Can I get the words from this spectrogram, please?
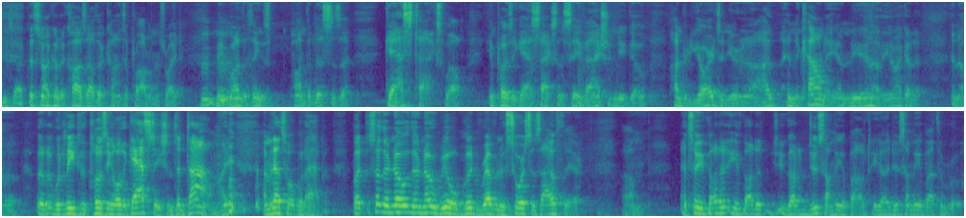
exactly. that's not gonna cause other kinds of problems, right? I mean, one of the things on the list is a gas tax. Well, you impose a gas tax city of Ashland, you go hundred yards and you're in, a- in the county, and you know, you're not gonna, you know, it would lead to closing all the gas stations in town, right? I mean, that's what would happen. But, so there are no, there are no real good revenue sources out there. Um, And so you've got to, you've got to, you've got to do something about, you got to do something about the, ro-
